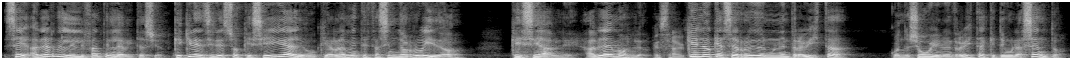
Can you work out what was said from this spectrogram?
sí, hablar del elefante en la habitación. ¿Qué quiere decir eso? Que si hay algo que realmente está haciendo ruido, que se hable. Hablémoslo. Exacto. ¿Qué es lo que hace ruido en una entrevista? Cuando yo voy a una entrevista, que tengo un acento.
